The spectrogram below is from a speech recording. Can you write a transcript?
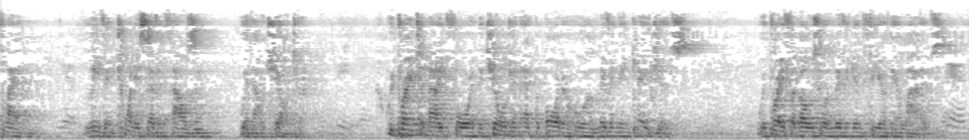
flattened, leaving 27,000 without shelter. We pray tonight for the children at the border who are living in cages we pray for those who are living in fear of their lives. Yes.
